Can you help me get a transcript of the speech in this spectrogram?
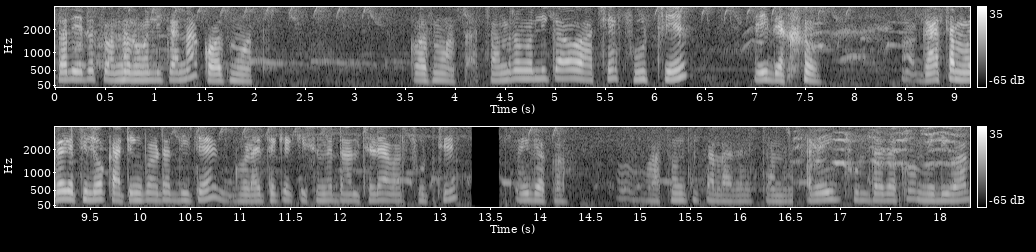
সরি এটা চন্দ্রমল্লিকা না, কসমস। কসমস, আর চন্দ্রমল্লিকাও আছে, ফুটছে। এই দেখো গাছটা মরে গেছিল কাটিং পাউডার দিতে, গোড়ায় থেকে কি সুন্দর ডাল ছেড়ে আবার ফুটছে। এই দেখো, বাসন্তী কালারের চন্দ্র। আর এই ফুলটা দেখো, মিলিবাগ।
